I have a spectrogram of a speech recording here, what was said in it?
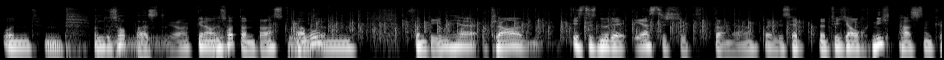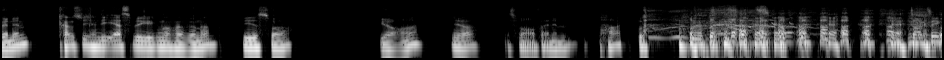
Und pff, Und das hat passt. Ja, genau, das hat dann passt. Bravo. Und ähm, von dem her, klar, ist es nur der erste Schritt dann, ja. Weil das hätte natürlich auch nicht passen können. Kannst du dich an die erste Begegnung noch erinnern, wie es war? Ja, Ja. Es war auf einem Parkplatz. Tatsächlich.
